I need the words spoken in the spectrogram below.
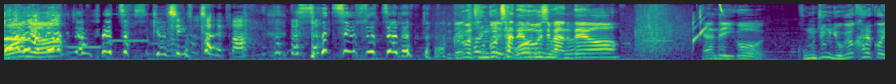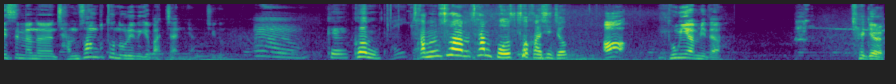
뭐하냐 폐차 시켜. 칭찬했다. 칭찬했다. 그내 그거 중고차 뭐 내놓으시면 안? 돼요 야 근데 이거 공중 요격할 거 있으면은 잠수함부터 노리는 게 맞지 않냐 지금? 음. 오케이 그럼 잠수함 3 버스터 가시죠. 아 동의합니다 체결.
